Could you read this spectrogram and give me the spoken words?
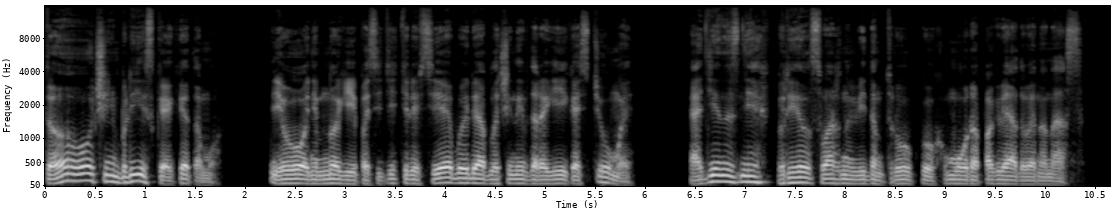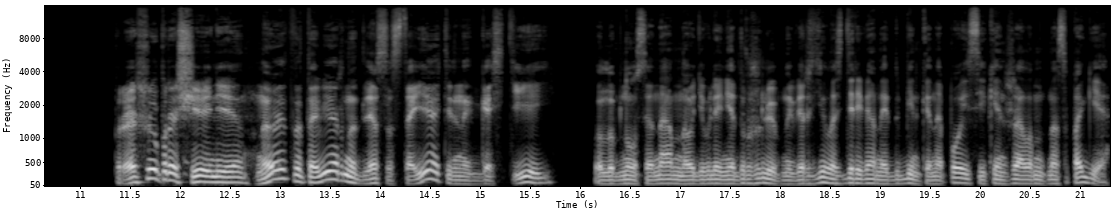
то очень близкое к этому. Его немногие посетители все были облачены в дорогие костюмы. Один из них курил с важным видом трубку, хмуро поглядывая на нас. «Прошу прощения, но это таверна для состоятельных гостей», — улыбнулся нам на удивление дружелюбно верзила с деревянной дубинкой на поясе и кинжалом на сапоге.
